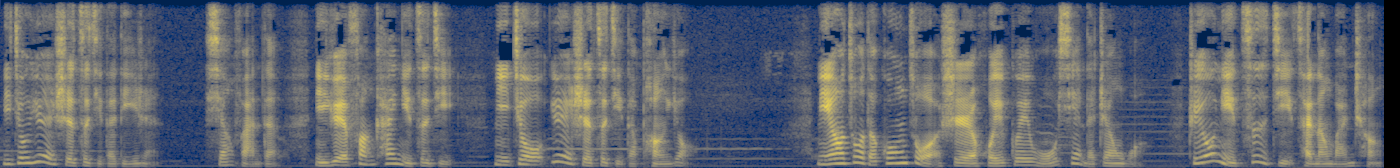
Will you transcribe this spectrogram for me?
你就越是自己的敌人。相反的，你越放开你自己，你就越是自己的朋友。你要做的工作是回归无限的真我，只有你自己才能完成。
